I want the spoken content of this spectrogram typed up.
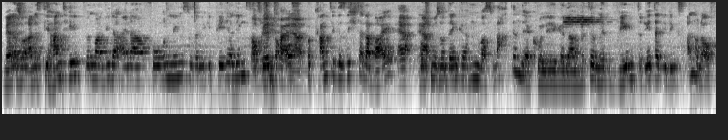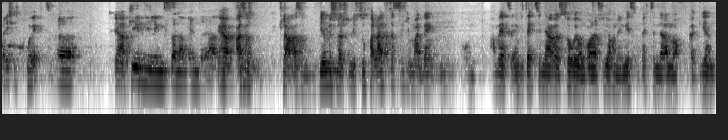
wer da so alles die Hand hebt, wenn mal wieder einer Foren-Links oder Wikipedia-Links. Auf jeden Fall. Auch ja. bekannte Gesichter dabei, ja, wo ja. ich mir so denke, hm, was macht denn der Kollege da bitte? Mit wem dreht er die Links an oder auf welches Projekt äh, gehen die Links dann am Ende? Ja, ja also klar, also wir müssen natürlich super langfristig immer denken und haben jetzt irgendwie 16 Jahre Historie und wollen natürlich auch in den nächsten 16 Jahren noch agieren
